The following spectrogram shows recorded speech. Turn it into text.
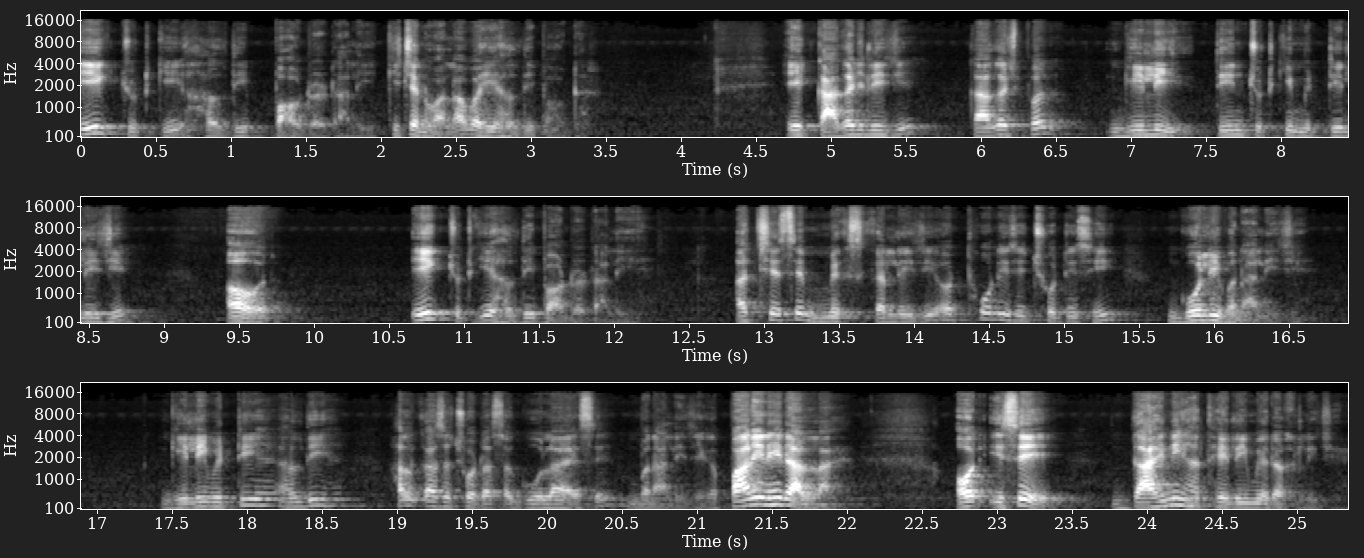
एक चुटकी हल्दी पाउडर डालिए, किचन वाला वही हल्दी पाउडर। एक कागज़ लीजिए, कागज़ पर गीली तीन चुटकी मिट्टी लीजिए और एक चुटकी हल्दी पाउडर डालिए। अच्छे से मिक्स कर लीजिए और थोड़ी सी छोटी सी गोली बना लीजिए। गीली मिट्टी है, हल्दी है, हल्का सा छोटा सा गोला ऐसे बना लीजिएगा। पानी नहीं डालना है और इसे दाहिनी हथेली में रख लीजिए।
